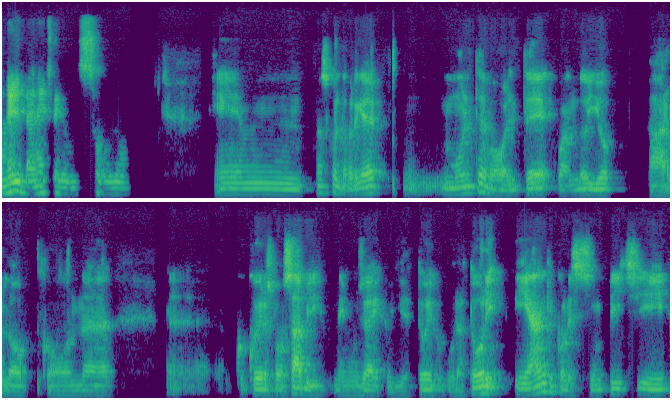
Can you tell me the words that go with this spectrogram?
nel Veneto e non solo. Ehm, ascolta, perché molte volte quando io parlo con eh, con i responsabili dei musei, con i direttori, con i curatori e anche con le semplici,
